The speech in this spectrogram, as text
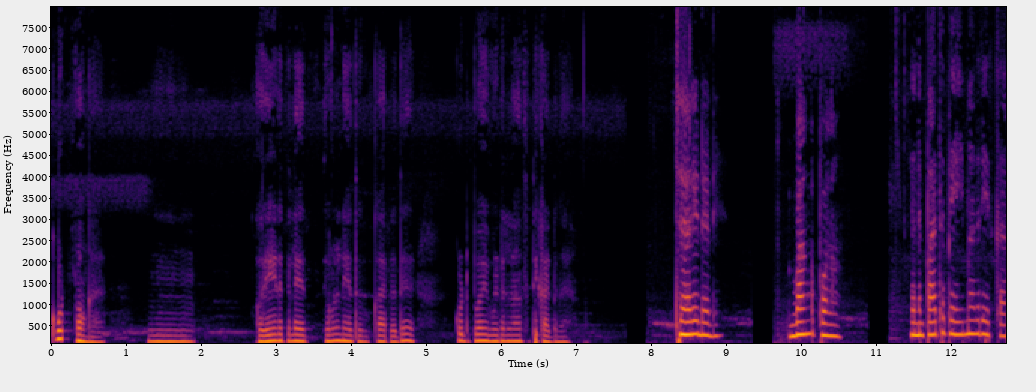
கூட்டு போங்க. ம், ஒரே இடத்துல எவ்வளோ நேரத்துக்கு உட்கார்றது கூட்டு போய் வீடெல்லாம் சுற்றி காட்டுங்க. சரி டாடி. வாங்க போகலாம் என்னை பார்த்து பேய் மாதிரி இருக்கா?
